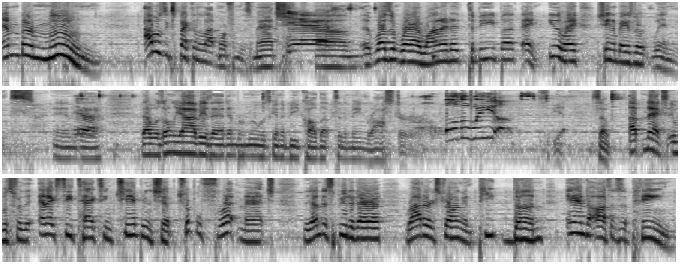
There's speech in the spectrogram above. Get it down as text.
Ember Moon. I was expecting a lot more from this match. Yeah. Um, it wasn't where I wanted it to be, but hey, either way, Shayna Baszler wins. And Yeah. uh, that was only obvious that Ember Moon was going to be called up to the main roster. All the way up. So, yeah. So up next, it was for the NXT Tag Team Championship triple threat match. The Undisputed Era, Roderick Strong and Pete Dunne, and the Authors of Pain.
